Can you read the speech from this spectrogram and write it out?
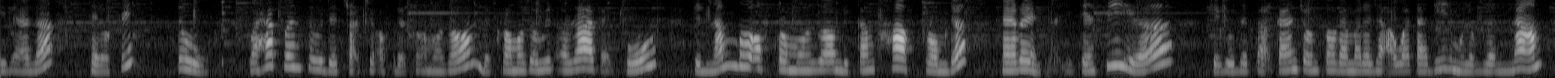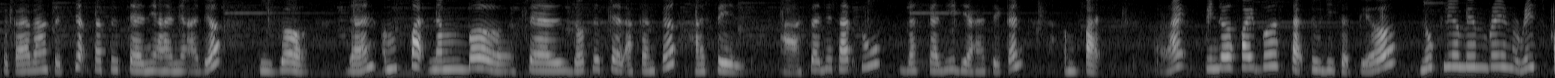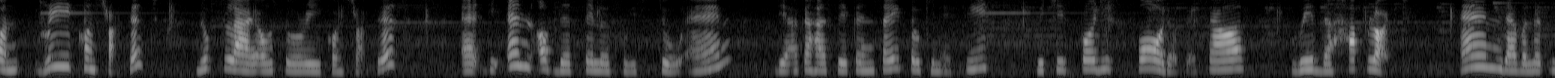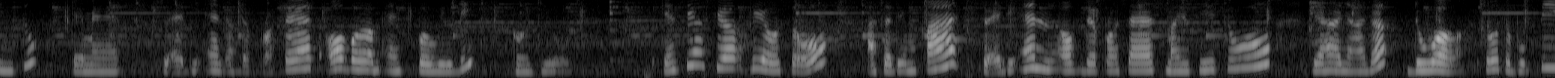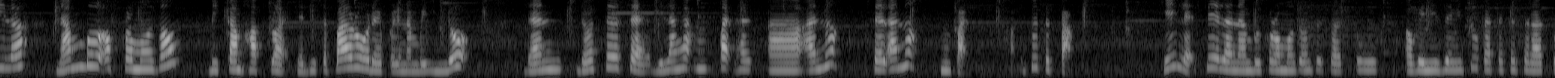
adalah telophase 2. What happened to the structure of the chromosome? The chromosome will arrive at poles. The number of chromosome become half from the parents. You can see here, cikgu letakkan contoh gambar rajah awal tadi mula-mula 6. Sekarang setiap satu sel ni hanya ada 3. Dan 4 number sel daughter cell akan terhasil. Ha, saja satu, dah sekali dia hasilkan empat. Alright, spindle fiber start to disappear. Nuclear membrane reconstructed. Nuclei also reconstructed. At the end of the telophase 2 and dia akan hasilkan cytokinesis which is produced for the cells with the haploid and develop into gamete. So at the end of the process, ovum and sperm will be produced can see here, here also asal dia empat. So at the end of the process meiosis tu dia hanya ada dua. So terbuktilah number of chromosome become haploid. Jadi separuh daripada number induk dan daughter cell bilangan empat uh, anak sel anak empat. Itu tetap. Okay, let's say lah number kromosom sesuatu organism itu katakan 100.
